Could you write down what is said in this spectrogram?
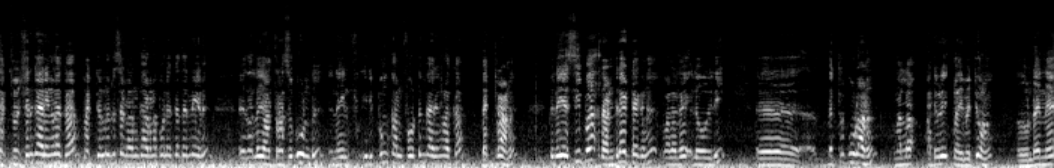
സക്സഷൻ കാര്യങ്ങളൊക്കെ മറ്റുള്ള ഒരു സെഡാൻ കാറിനെ പോലെയൊക്കെ തന്നെയാണ്. നല്ല യാത്രാസുഖം ഉണ്ട്. പിന്നെ ഇരിപ്പും കംഫോർട്ടും കാര്യങ്ങളൊക്കെ ബെറ്റർ ആണ്. പിന്നെ എ സി ഇപ്പൊ രണ്ടിലായിട്ടേക്കാണ് വളരെ ലോയിലി ബെറ്റർ കൂളാണ് നല്ല അടിപൊളി ക്ലൈമറ്റും ആണ്. അതുകൊണ്ട് തന്നെ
